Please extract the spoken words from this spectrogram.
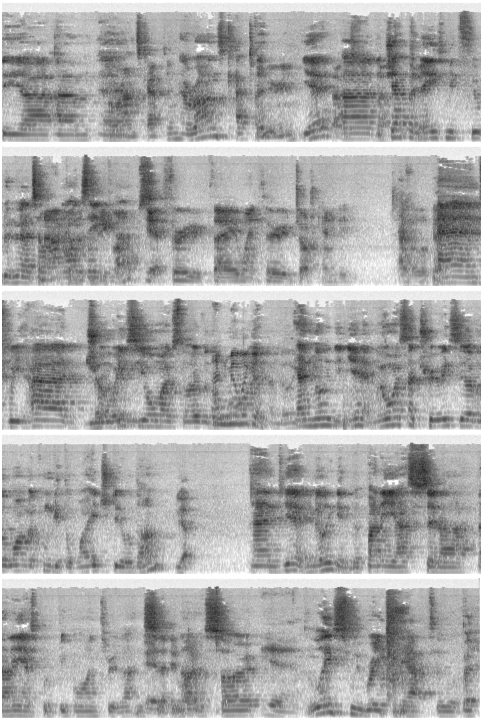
the uh, um, uh, Iran's captain. Iran's captain. Tamiri. Yeah, That was- uh, the that was Japanese midfielder who had Tanaka was the 19 big one. caps. Yeah, through they went through Josh Kennedy to have a look at. And we had Milligan. Troisi almost over the And line. Milligan. And Milligan. And Milligan, yeah. We almost had Troisi over the line but couldn't get the wage deal done. Yeah. And yeah, Milligan, but Bunny has said uh, Bunny has put a big line through that and Yeah, that said did no. work. So Yeah. at least we reached out to But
